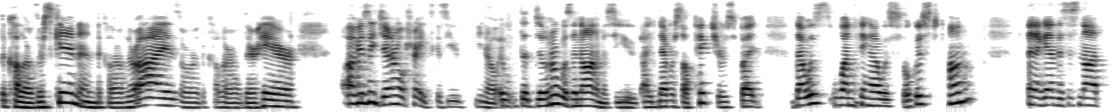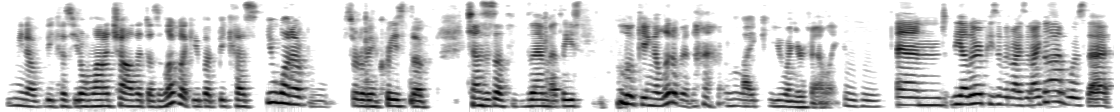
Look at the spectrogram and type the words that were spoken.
the color of their skin and the color of their eyes or the color of their hair. Obviously, general traits because you, you know, it, the donor was anonymous. You, I never saw pictures, but that was one thing I was focused on. And again, this is not you know, because you don't want a child that doesn't look like you, but because you want to sort of increase the chances of them at least looking a little bit like you and your family. Mm-hmm. And the other piece of advice that I got was that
